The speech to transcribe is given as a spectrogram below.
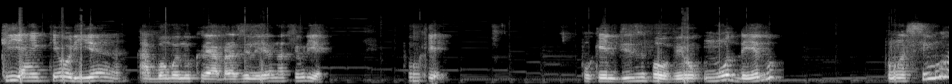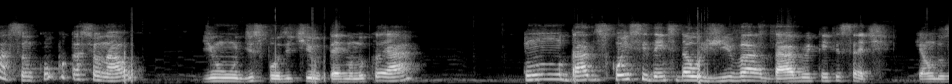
criar em teoria a bomba nuclear brasileira na teoria. Por quê? Porque ele desenvolveu um modelo, uma simulação computacional de um dispositivo termonuclear com dados coincidentes da ogiva W87, que é um dos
